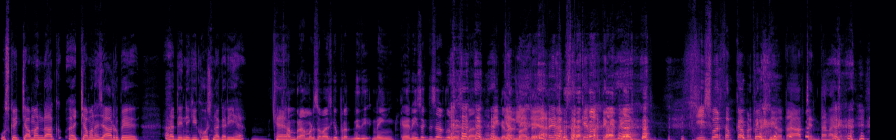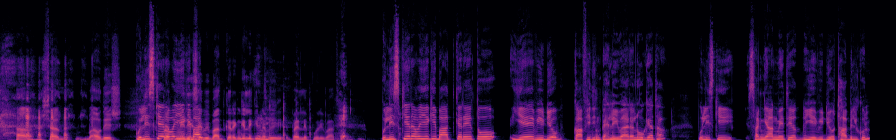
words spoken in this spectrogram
उसको इक्यावन लाख इक्यावन हज़ार रुपये देने की घोषणा करी है। हम्म। खैर। हम ब्राह्मण समाज के प्रतिनिधि नहीं कह नहीं सकते सर तो ऐसी बात। गलत बात है। अरे हम सबके प्रतिनिधि हैं। ईश्वर सबका प्रतिनिधि होता है आप चिंता ना करें। हाँ शायद अवदेश पुलिस के रवैये की बात भी बात करेंगे लेकिन अभी पहले पूरी बात करें पुलिस के रवैये की बात करें तो ये वीडियो काफ़ी दिन पहले ही वायरल हो गया था। पुलिस की संज्ञान में थे ये वीडियो था बिल्कुल।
